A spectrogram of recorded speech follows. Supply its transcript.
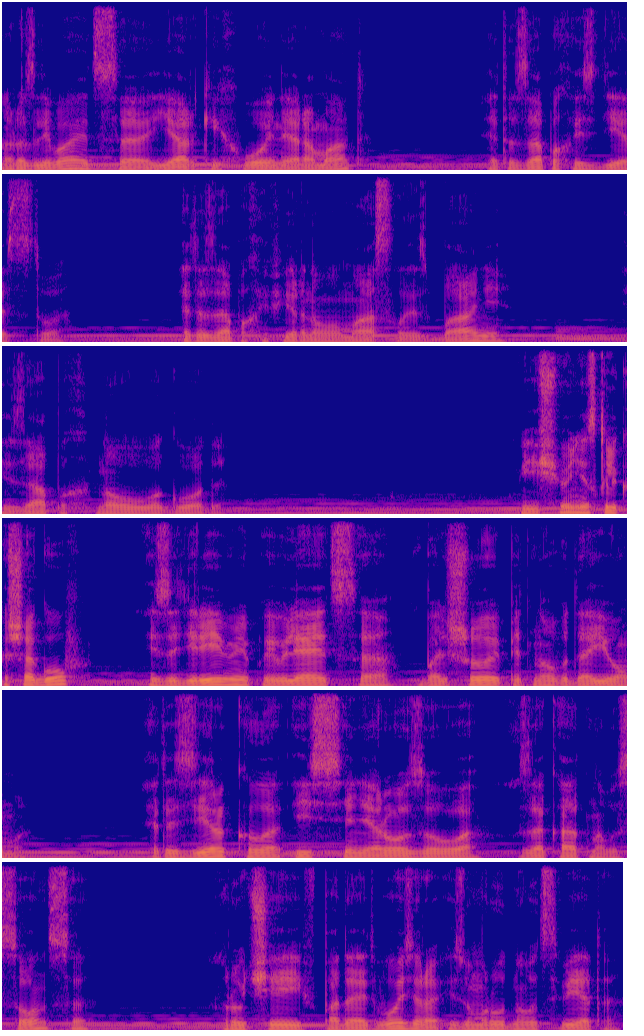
Разливается яркий хвойный аромат. Это запах из детства. Это запах эфирного масла из бани и запах Нового года. Еще несколько шагов, и за деревьями появляется большое пятно водоема. Это зеркало из сине-розового закатного солнца. Ручей впадает в озеро изумрудного цвета.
